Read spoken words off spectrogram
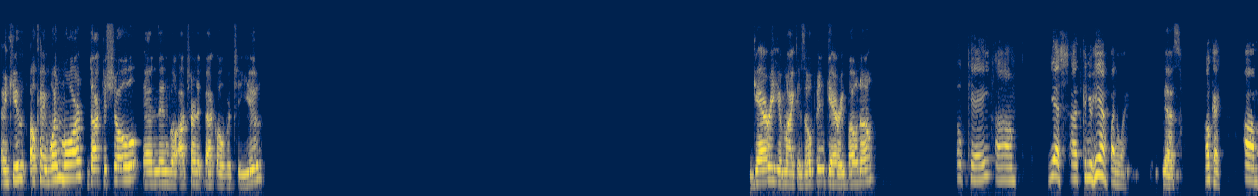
Thank you. Okay, one more, Dr. Scholl, and then we'll, I'll turn it back over to you. Gary, your mic is open. Gary Bono. Okay. Um, yes. Uh, can you hear, by the way? Yes. Okay um,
